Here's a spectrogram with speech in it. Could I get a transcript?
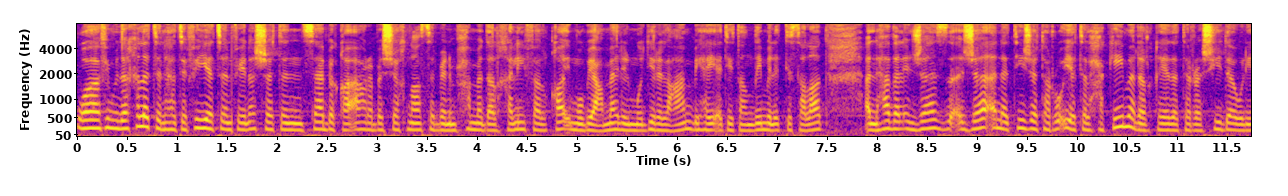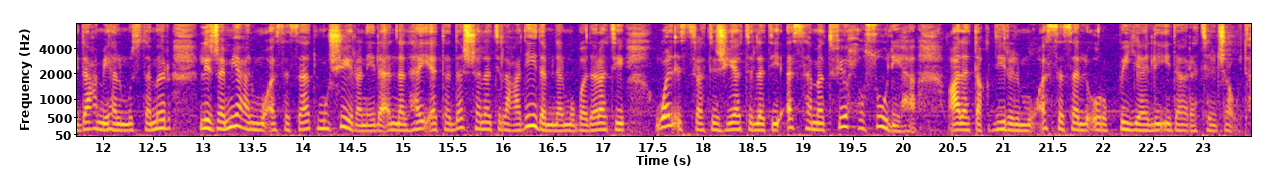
وفي مداخلة هاتفية في نشرة سابقة أعرب الشيخ ناصر بن محمد الخليفة القائم بأعمال المدير العام بهيئة تنظيم الاتصالات أن هذا الإنجاز جاء نتيجة الرؤية الحكيمة للقيادة الرشيدة ولدعمها المستمر لجميع المؤسسات مشيرا إلى أن الهيئة دشنت العديد من المبادرات والاستراتيجيات التي أسهمت في حصولها على تقدير المؤسسة الأوروبية لإدارة الجودة.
